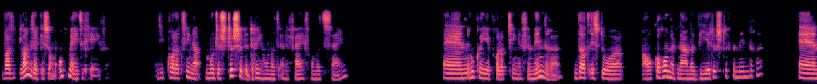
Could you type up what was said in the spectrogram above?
wat belangrijk is om ook mee te geven. Die prolactine moet dus tussen de 300 en de 500 zijn. En hoe kun je prolactine verminderen? Dat is door alcohol, met name bier dus, te verminderen. En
